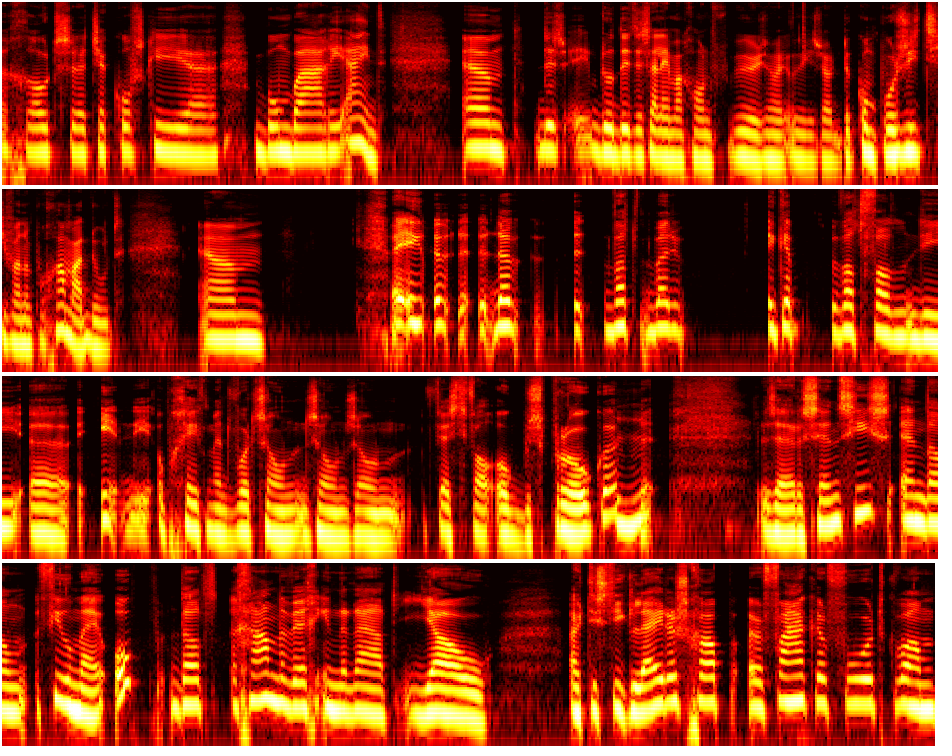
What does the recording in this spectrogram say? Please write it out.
eh, groots eh, Tchaikovsky eh bombari eind. Ehm, dus ik bedoel, dit is alleen maar gewoon puur zo, hoe je zo de compositie van een programma doet. Ehm, Eh, ik, eh, eh, eh, eh, wat, wat- ik heb wat van die. in- op een gegeven moment wordt zo'n zo'n zo'n festival ook besproken. Mhm. Er zijn recensies. En dan viel mij op dat gaandeweg inderdaad jouw artistiek leiderschap er vaker voortkwam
